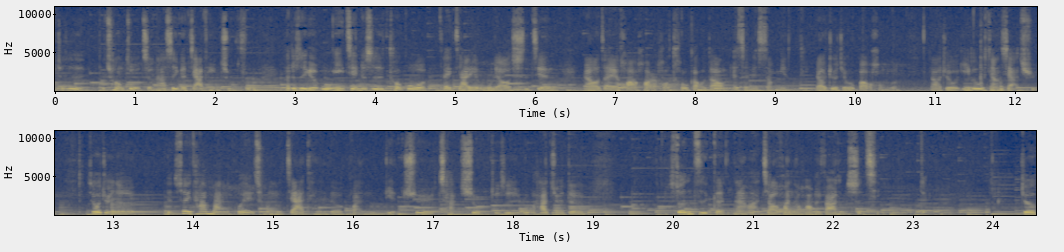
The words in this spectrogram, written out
就是创作者，她是一个家庭主妇，她就是一个无意间就是透过在家里无聊时间，然后再画画，然后投稿到 SNS 上面，然后就结果爆红了，然后就一路向下去。所以我觉得。所以他蛮会从家庭的观点去阐述，就是如果他觉得孙子跟阿妈交换的话，会发生什么事情？对，就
